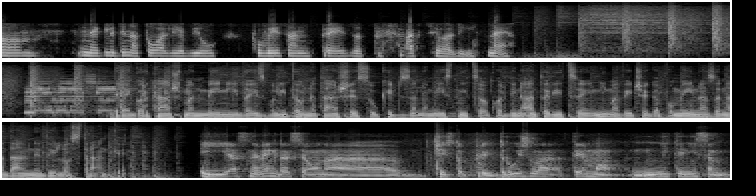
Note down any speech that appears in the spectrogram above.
um, ne glede na to, ali je bil povezan prej z frakcijo ali ne. Gregor Kašman meni, da izvolitev Nataše Sukič za namestnico koordinatorice nima večjega pomena za nadaljne delo stranke. Jaz ne vem, da se je ona čisto pridružila temu, niti nisem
